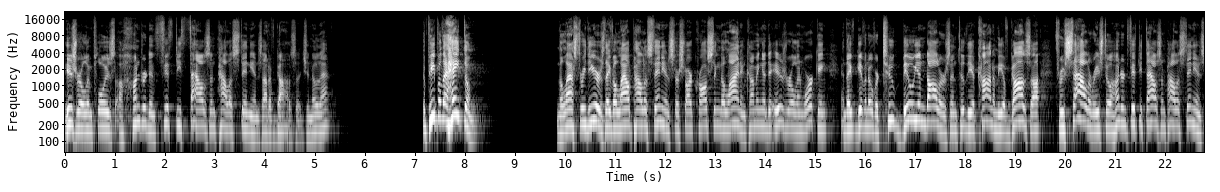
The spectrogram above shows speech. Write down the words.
Israel employs 150,000 Palestinians out of Gaza. Did you know that? The people that hate them. In the last three years, they've allowed Palestinians to start crossing the line and coming into Israel and working, and they've given over $2 billion into the economy of Gaza through salaries to 150,000 Palestinians.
